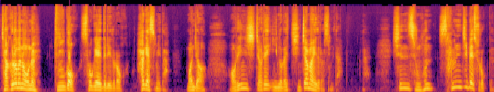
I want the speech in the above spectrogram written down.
자 그러면 오늘 두 곡 소개해드리도록 하겠습니다. 먼저 어린 시절에 이 노래 진짜 많이 들었습니다. 신승훈 3집에 수록된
